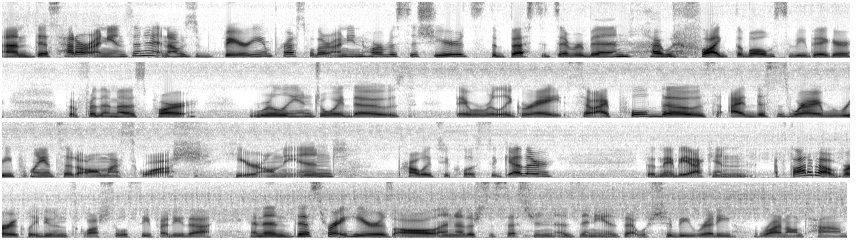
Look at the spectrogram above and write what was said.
Um, this had our onions in it and I was very impressed with our onion harvest this year. It's the best it's ever been. I would have liked the bulbs to be bigger, but for the most part, really enjoyed those. They were really great. So I pulled those. I, this is where I replanted all my squash here on the end, probably too close together but maybe I can, I've thought about vertically doing squash, so we'll see if I do that. And then this right here is all another succession of zinnias that should be ready right on time.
